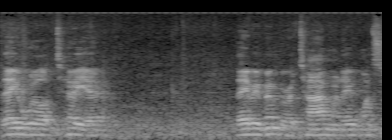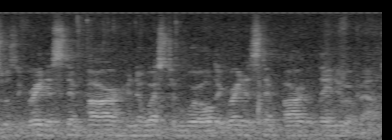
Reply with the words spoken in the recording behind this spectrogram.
they will tell you they remember a time when they once was the greatest empire in the Western world, the greatest empire that they knew about.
